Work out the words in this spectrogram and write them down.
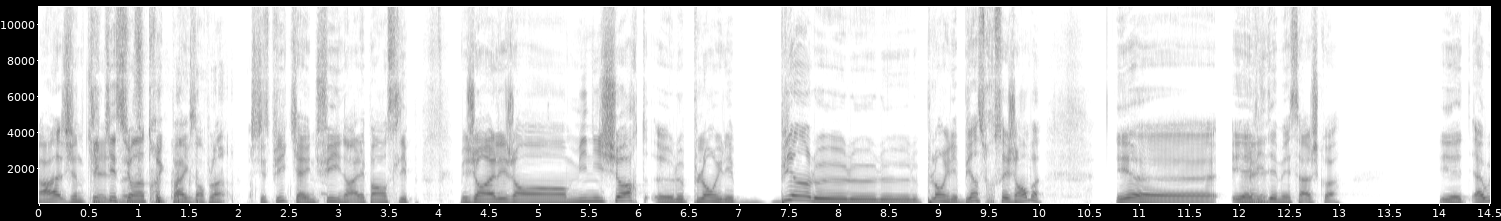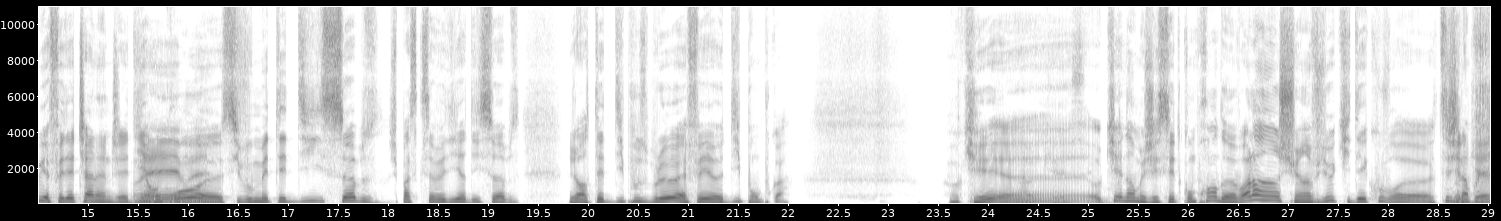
Alors là, je viens de cliquer sur un truc, par exemple. hein. Je t'explique qu'il y a une fille, non, elle est pas en slip. Mais genre, elle est genre en mini short. euh, le plan, il est bien, le, le, le- le plan, il est bien sur ses jambes. Et, euh, et elle Ouais. lit des messages, quoi. Et, ah oui, elle fait des challenges. Elle dit Ouais, en gros, ouais. euh, si vous mettez 10 subs, je sais pas ce que ça veut dire, 10 subs, genre peut-être 10 pouces bleus, elle fait euh, 10 pompes, quoi. Ok, euh, Ok, ok, c'est non, mais j'essaie de comprendre. Voilà, hein, je suis un vieux qui découvre. euh, tu sais, j'ai l'impression.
